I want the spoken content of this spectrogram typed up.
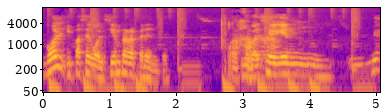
gol y pase gol, siempre referente. Me Ajá. parece bien, bien,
